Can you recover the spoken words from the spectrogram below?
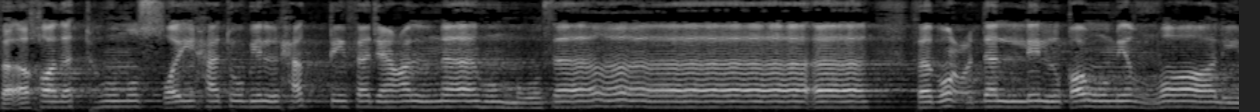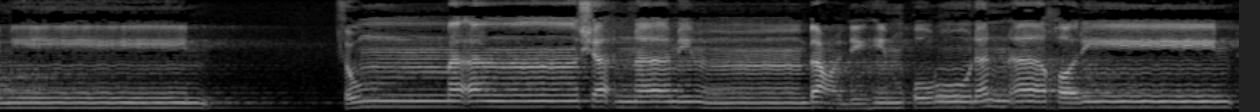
فأخذتهم الصيحة بالحق فجعلناهم غثاء فبعدا للقوم الظالمين. ثم أنشأنا من بعدهم قرونا آخرين.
